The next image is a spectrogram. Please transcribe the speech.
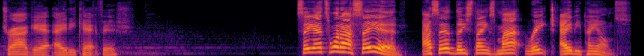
Try get 80 catfish. See, that's what I said. I said these things might reach 80 pounds.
